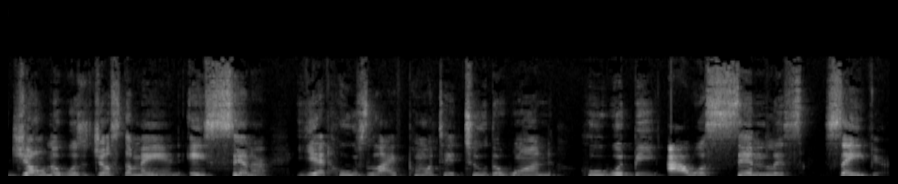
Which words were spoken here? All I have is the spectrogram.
Jonah was just a man, a sinner yet whose life pointed to the one who would be our sinless Savior.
